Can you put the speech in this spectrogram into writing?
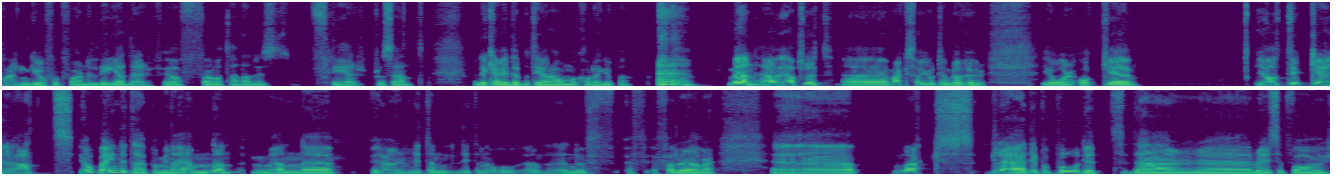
Fangio fortfarande leder. För jag har för mig att han hade fler procent. Men det kan vi debattera om och kolla i gruppen. Men ja, absolut, eh, Max har gjort en bravur i år och eh, jag tycker att jag hoppar in lite här på mina ämnen, men eh, jag gör en liten, liten, en, en, jag följer över. Max glädje på podiet det här racet var,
